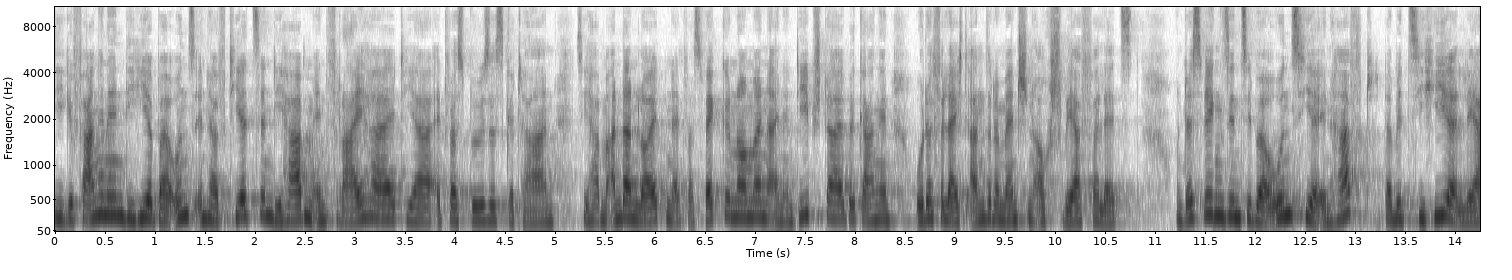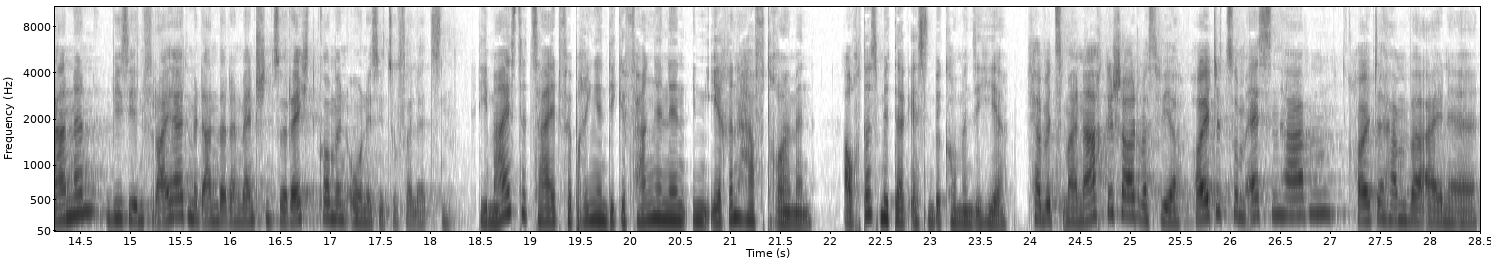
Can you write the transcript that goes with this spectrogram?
die Gefangenen, die hier bei uns inhaftiert sind, die haben in Freiheit ja etwas Böses getan. Sie haben anderen Leuten etwas weggenommen, einen Diebstahl begangen oder vielleicht andere Menschen auch schwer verletzt. Und deswegen sind sie bei uns hier in Haft, damit sie hier lernen, wie sie in Freiheit mit anderen Menschen zurechtkommen, ohne sie zu verletzen. Die meiste Zeit verbringen die Gefangenen in ihren Hafträumen. Auch das Mittagessen bekommen sie hier. Ich habe jetzt mal nachgeschaut, was wir heute zum Essen haben. Heute haben wir eine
